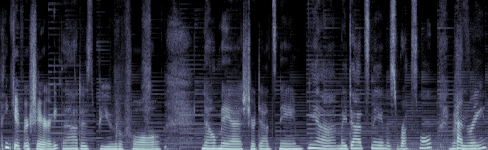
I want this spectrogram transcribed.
Thank you for sharing. That is beautiful. Now, may I ask your dad's name? Yeah, my dad's name is Russell Henry,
